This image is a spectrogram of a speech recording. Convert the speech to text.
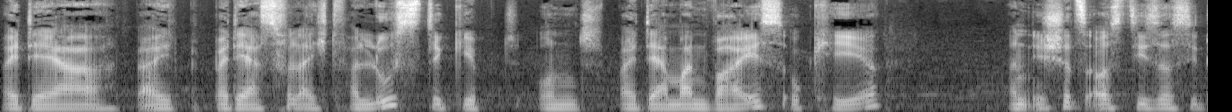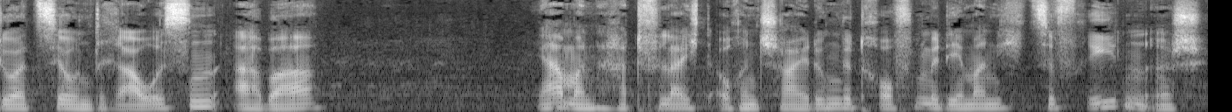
bei der, bei, bei der es vielleicht Verluste gibt und bei der man weiß, okay, man ist jetzt aus dieser Situation draußen, aber ja, man hat vielleicht auch Entscheidungen getroffen, mit denen man nicht zufrieden ist.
